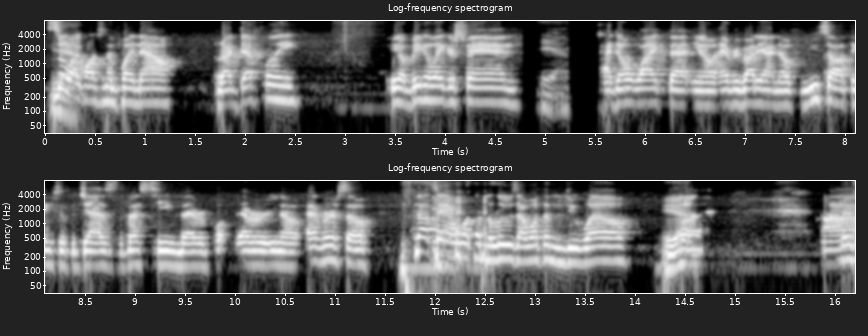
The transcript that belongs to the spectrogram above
Still yeah. like watching them play now, but I definitely, you know, being a Lakers fan. Yeah. I don't like that. You know, everybody I know from Utah thinks that the Jazz is the best team that ever, ever, you know, ever. So, not saying I want them to lose. I want them to do well. Yeah. But, uh,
